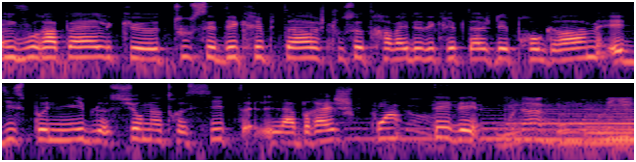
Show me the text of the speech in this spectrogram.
On vous rappelle que tous ces décryptages, tout ce travail de décryptage des programmes est disponible sur notre site labrèche.tv. On a compris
